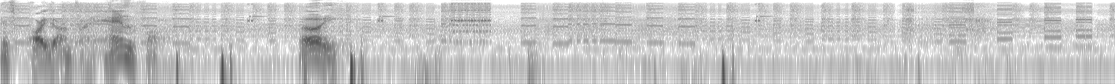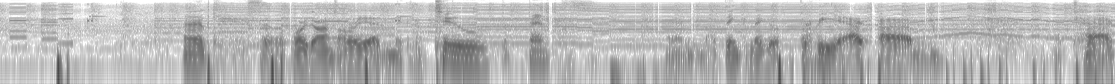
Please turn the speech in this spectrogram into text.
This Porygon's a handful. Oi. Okay, so the Porygon's already at negative two defense, and I think negative three um, attack,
